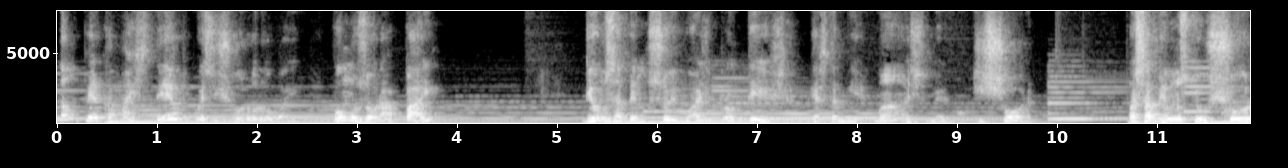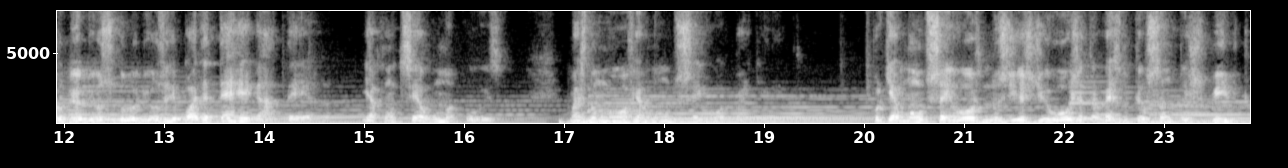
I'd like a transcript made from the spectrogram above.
Não perca mais tempo com esse chororô aí. Vamos orar, Pai. Deus abençoe, guarde e proteja esta minha irmã, este meu irmão que chora. Nós sabemos que o choro, meu Deus glorioso, ele pode até regar a terra e acontecer alguma coisa mas não move a mão do Senhor, Pai querido. Porque a mão do Senhor, nos dias de hoje, através do Teu Santo Espírito,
